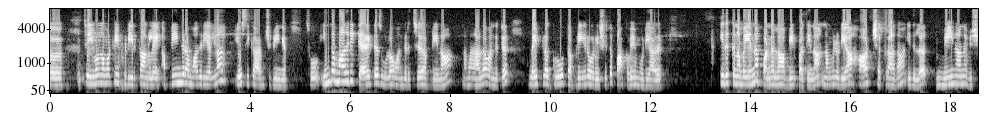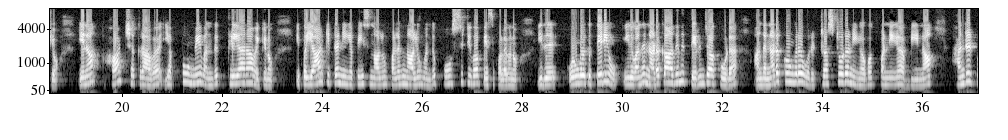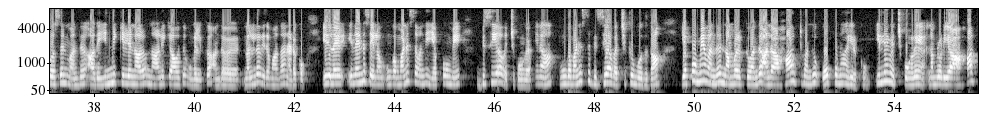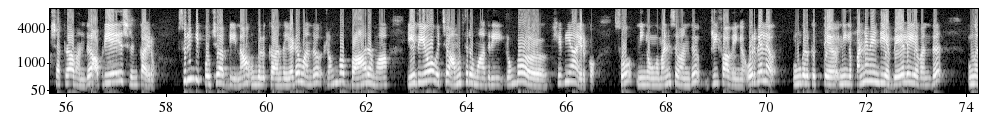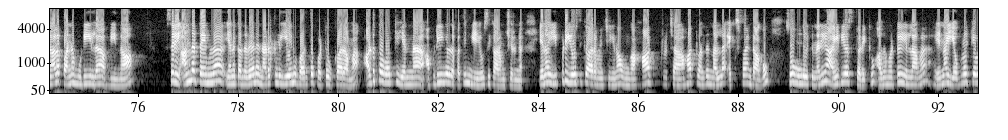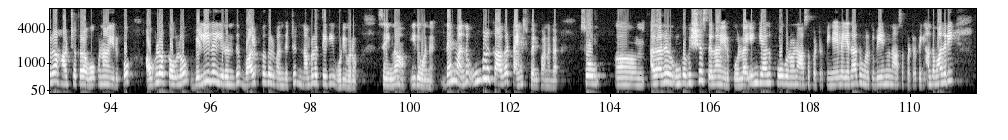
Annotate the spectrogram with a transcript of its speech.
சரி இவங்க மட்டும் இப்படி இருக்காங்களே அப்படிங்கிற மாதிரி எல்லாம் யோசிக்க ஆரம்பிச்சிடுவீங்க. ஸோ இந்த மாதிரி கேரக்டர்ஸ் உள்ள வந்துருச்சு அப்படின்னா நம்மளால வந்துட்டு லைஃப்ல க்ரோத் அப்படிங்கிற ஒரு விஷயத்த பார்க்கவே முடியாது. இதுக்கு நம்ம என்ன பண்ணலாம் அப்படின்னு பார்த்தீங்கன்னா நம்மளுடைய ஹார்ட் சக்ரா தான் இதுல மெயினான விஷயம். ஏன்னா ஹார்ட் சக்ராவை எப்பவுமே வந்து கிளியரா வைக்கணும். இப்போ யார்கிட்ட நீங்க பேசினாலும் பழகுனாலும் வந்து பாசிட்டிவாக பேச பழகணும். இது உங்களுக்கு தெரியும். இது வந்து நடக்காதுன்னு தெரிஞ்சா கூட அந்த நடக்குங்கிற ஒரு ட்ரஸ்டோட நீங்க ஒர்க் பண்ணீங்க அப்படின்னா ஹண்ட்ரட் பர்சன்ட் வந்து அது இன்னைக்கு இல்லைனாலும் நாளைக்காவது உங்களுக்கு அந்த நல்ல விதமா தான் நடக்கும். இதில் இதில் என்ன செய்யலாம்? உங்க மனசை வந்து எப்பவுமே பிஸியா வச்சுக்கோங்க. ஏன்னா உங்க மனசை பிஸியா வச்சுக்கும் போதுதான் எப்பவுமே வந்து நம்மளுக்கு வந்து அந்த ஹார்ட் வந்து ஓப்பனா இருக்கும். இல்லைன்னு வச்சுக்கோங்களேன் நம்மளுடைய ஹார்ட் சக்ரா வந்து அப்படியே ஸ்ரிங்க் ஆயிரும். சுருங்கி போச்சு அப்படின்னா உங்களுக்கு அந்த இடம் வந்து ரொம்ப பாரமா எதையோ வச்சு அமுத்துற மாதிரி ரொம்ப ஹெவியா இருக்கும். ஸோ நீங்க உங்க மனசை வந்து ப்ரீஃபா வைங்க. ஒருவேளை உங்களுக்கு தே- நீங்க பண்ண வேண்டிய வேலையை வந்து உங்களால பண்ண முடியல அப்படின்னா சரி அந்த டைம்ல எனக்கு அந்த வேலை நடக்கலையேன்னு வருத்தப்பட்டு உட்காராம அடுத்த ஒர்க் என்ன அப்படிங்கறத பத்தி நீங்க யோசிக்க ஆரம்பிச்சிருங்க. ஏன்னா இப்படி யோசிக்க ஆரம்பிச்சீங்கன்னா உங்க ஹார்ட் ஹார்ட் வந்து நல்லா எக்ஸ்பேண்ட் ஆகும். ஸோ உங்களுக்கு நிறைய ஐடியாஸ் கிடைக்கும். அது மட்டும் இல்லாம ஏன்னா எவ்வளோக்கு எவ்வளோ ஹார்ட் சக்கரா ஓப்பனா இருக்கோ அவ்வளோக்கு அவ்வளோ வெளியில இருந்து வாய்ப்புகள் வந்துட்டு நம்மளை தேடி ஓடி வரும். சரிங்களா? இது ஒண்ணு. தென் வந்து உங்களுக்காக டைம் ஸ்பெண்ட் பண்ணுங்க. ஸோ அதாவது உங்க விஷஸ் எல்லாம் இருக்கும்ல எங்கேயாவது போகணும்னு ஆசைப்பட்டிருப்பீங்க இல்ல ஏதாவது உங்களுக்கு வேணும்னு ஆசைப்பட்டிருப்பீங்க அந்த மாதிரி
